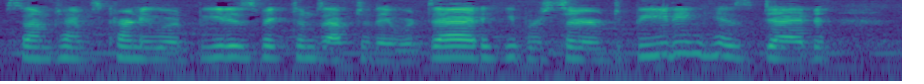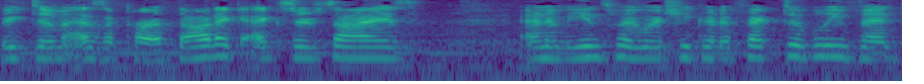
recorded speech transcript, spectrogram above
Sometimes Kearney would beat his victims after they were dead. He preserved beating his dead victim as a cathartic exercise and a means by which he could effectively vent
